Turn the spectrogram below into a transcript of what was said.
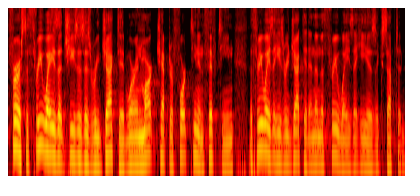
first the three ways that Jesus is rejected. We're in Mark chapter 14 and 15, the three ways that he's rejected, and then the three ways that he is accepted.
